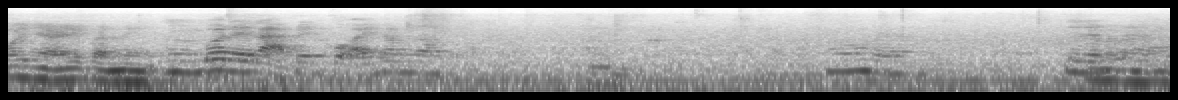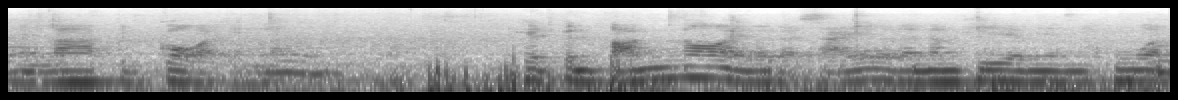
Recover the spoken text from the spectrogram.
บ่ใหญ่ปานนี้อืมบ่ได้หลับเป็นก่อยน้ำนองน้องเลยเดี๋ยวมันนะเป็นลาบเป็นก้อยอย่างอืเงี้ยม เฮ็ดเป็นตอนน้อยแล้วก็ใส่แล้วก็น้ำเทียมยังหวดน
